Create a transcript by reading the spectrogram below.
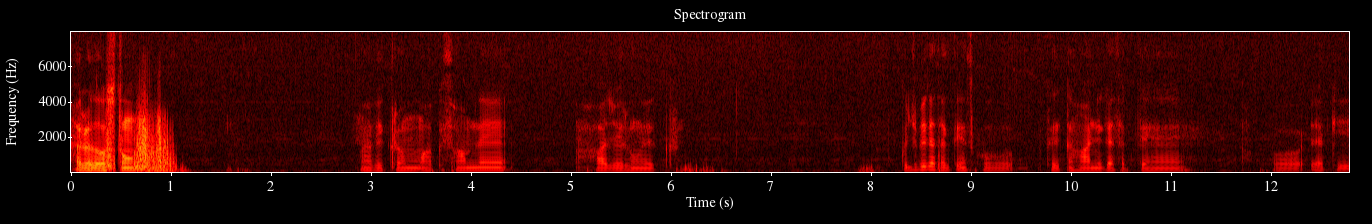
हेलो दोस्तों, मैं विक्रम आपके सामने हाजिर हूँ एक, कुछ भी कह सकते हैं इसको, कोई कहानी कह सकते हैं, और या कि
